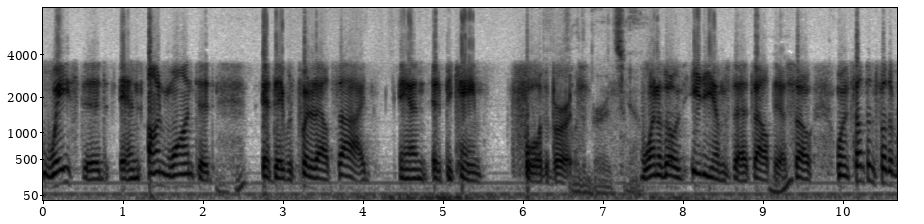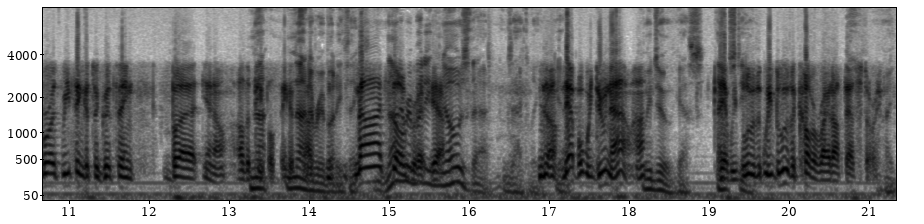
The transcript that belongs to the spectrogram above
wasted and unwanted, eh, they would put it outside, and it became for the birds. For the birds, yeah. One of those idioms that's out there. So when something's for the birds, we think it's a good thing, but you know, other Not, people think it's not not. everybody thinks. Not, not so everybody great. Yeah. knows that exactly. No, Yeah. yeah. but we do now, huh? We do, yes. yeah, we Steve. blew the, we blew the cover right off that story. Right.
